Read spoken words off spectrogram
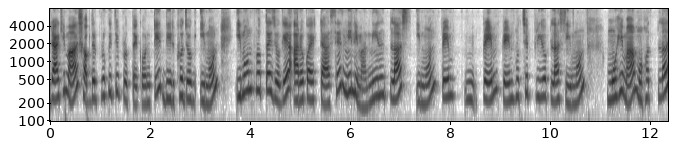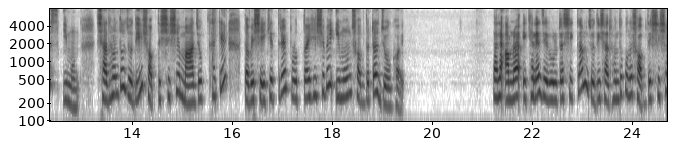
দ্রাঘিমা শব্দের প্রকৃতি প্রত্যয় কোনটি দীর্ঘযোগ ইমন। ইমন প্রত্যয় যোগে আরও কয়েকটা আছে, নীলিমা, নীল প্লাস ইমন, প্রেম প্রেম প্রেম হচ্ছে প্রিয় প্লাস ইমন, মহিমা, মহৎ প্লাস ইমন। সাধারণত যদি শব্দের শেষে মা যোগ থাকে, তবে সেই ক্ষেত্রে প্রত্যয় হিসেবে ইমন শব্দটা যোগ হয়। তাহলে আমরা এখানে যে রুলটা শিখলাম, যদি সাধারণত কোনো শব্দের শেষে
